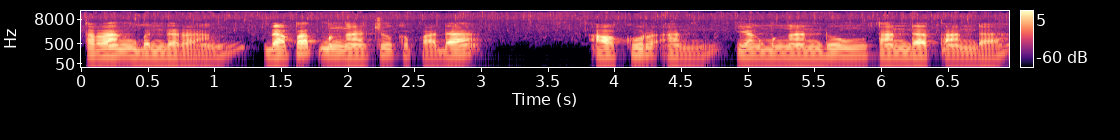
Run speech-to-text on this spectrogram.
terang benderang dapat mengacu kepada Al-Quran yang mengandung tanda-tanda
